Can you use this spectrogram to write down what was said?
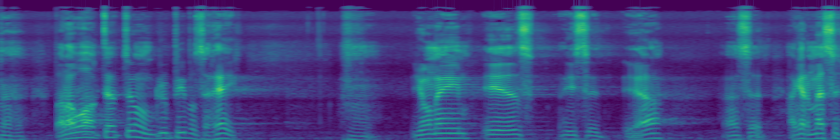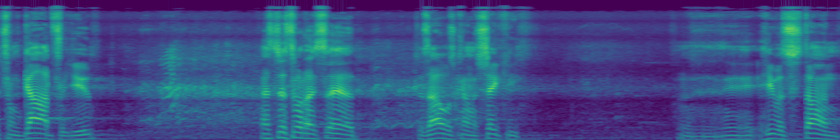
but I walked up to him, a group of people said, Hey, your name is, he said, Yeah. I said, I got a message from God for you. That's just what I said, because I was kind of shaky. He, he, was stunned.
